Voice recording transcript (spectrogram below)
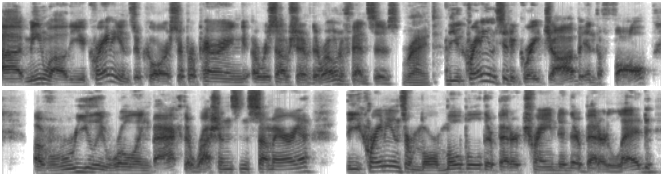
Uh, meanwhile, the Ukrainians, of course, are preparing a resumption of their own offensives. Right. The Ukrainians did a great job in the fall of really rolling back the Russians in some area. The Ukrainians are more mobile, they're better trained, and they're better led.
